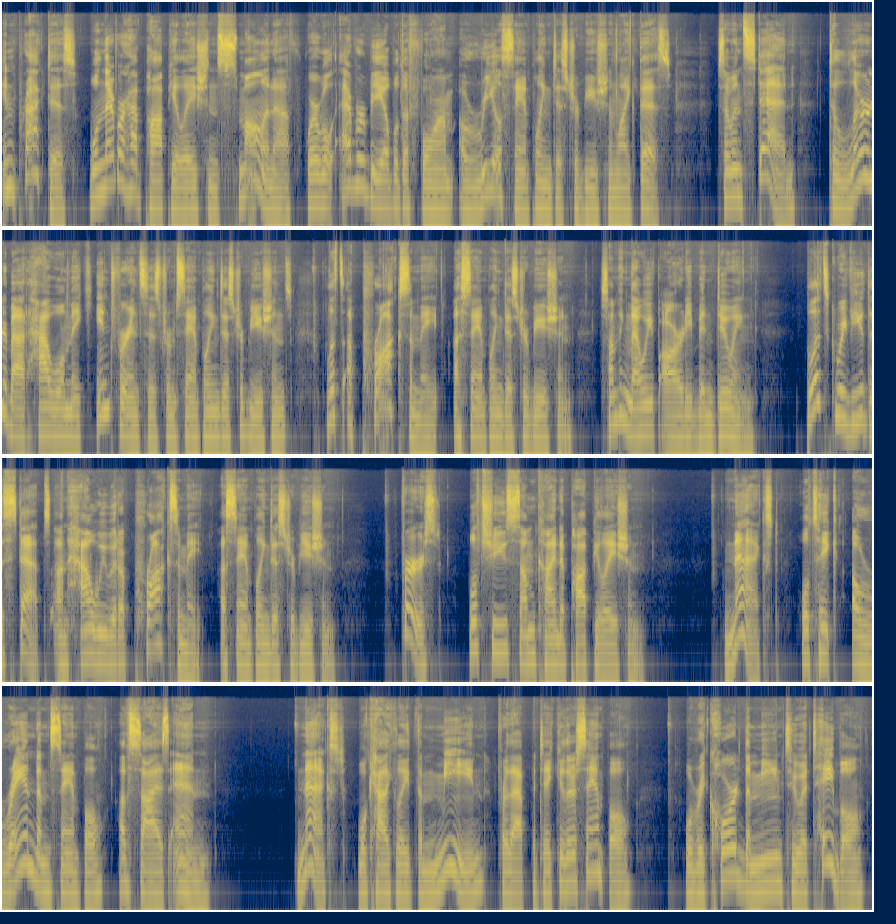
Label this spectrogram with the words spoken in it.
In practice, we'll never have populations small enough where we'll ever be able to form a real sampling distribution like this. So instead, to learn about how we'll make inferences from sampling distributions, let's approximate a sampling distribution, something that we've already been doing. But let's review the steps on how we would approximate a sampling distribution. First, we'll choose some kind of population. Next, we'll take a random sample of size n. Next, we'll calculate the mean for that particular sample, we'll record the mean to a table,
